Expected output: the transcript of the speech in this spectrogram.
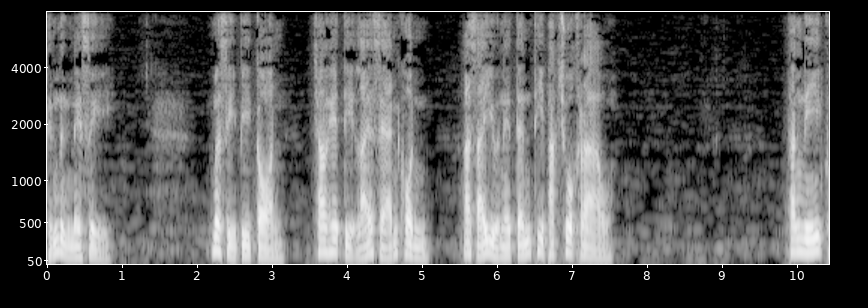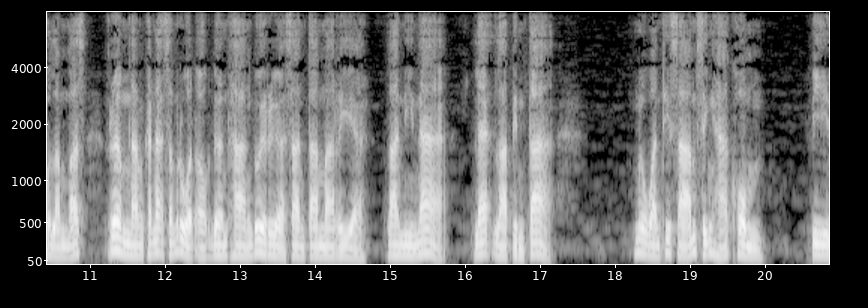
ถึงหนึ่งในสี่ เมื่อสี่ปีก่อน ชาวเฮติหลายแสนคน อาศัยอยู่ในเต็นท์ที่พักชั่วคราว ทั้งนี้โคลัมบัสเริ่มนำคณะสำรวจออกเดินทางด้วยเรือซานตามาเรีย ลานีนาและลาปินตาเมื่อวันที่ 3 สิงหาคม ปี 1492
